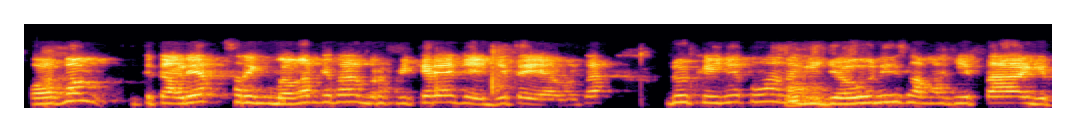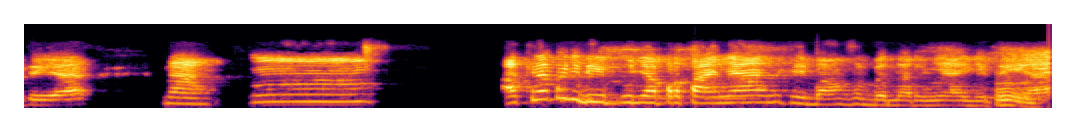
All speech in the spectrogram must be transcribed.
Walaupun kita lihat sering banget kita berpikirnya kayak gitu ya. Misalnya, duh kayaknya Tuhan lagi jauh nih sama kita gitu ya. Nah, hmm, akhirnya aku jadi punya pertanyaan sih Bang sebenarnya gitu ya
